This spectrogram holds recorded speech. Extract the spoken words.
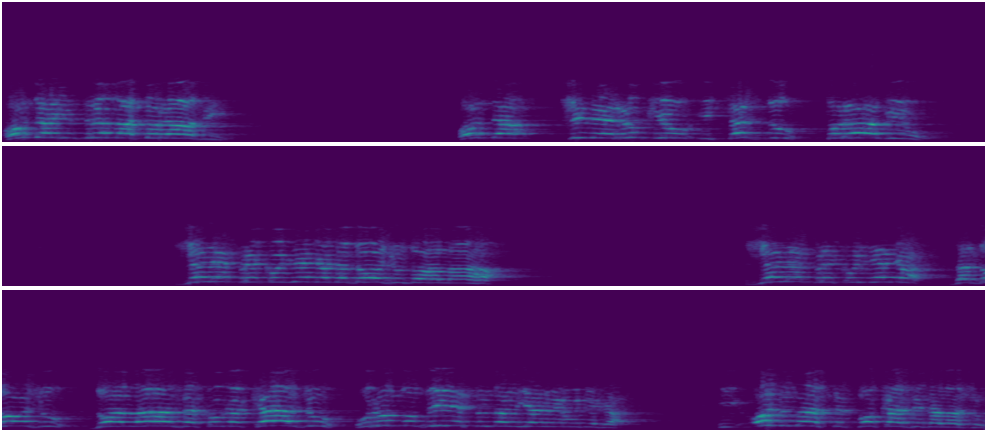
onda im treba to radi. Onda čine rukju i srdu to rabiju. Žele preko njega da dođu do Allaha žele preko njega da dođu do Allah za koga kažu u rupu bijetu da vjeruje u njega. I odmah se pokaže da lažu.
